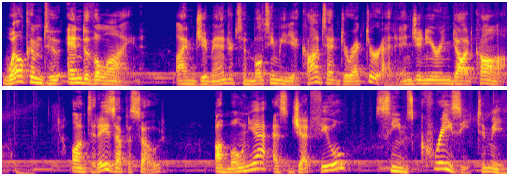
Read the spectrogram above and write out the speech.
Welcome to End of the Line. I'm Jim Anderton, Multimedia Content Director at Engineering.com. On today's episode, ammonia as jet fuel seems crazy to me.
